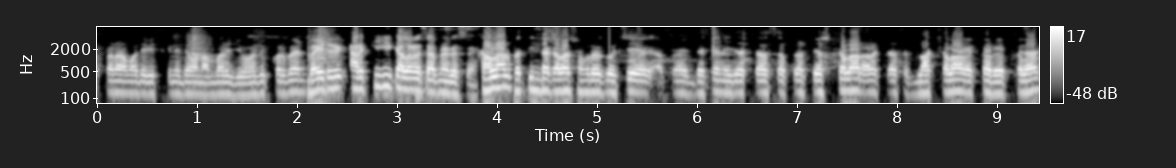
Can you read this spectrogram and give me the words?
আপনারা আমাদের স্ক্রিনে দেওয়া নাম্বারে যোগাযোগ করবেন। ভাই এটার আর কি কি কালার আছে আপনার কাছে? কালার বা তিনটা কালার সংগ্রহ করছে। আপনার দেখেন এই যে একটা আছে আপনার পেস্ট কালার আর একটা আছে ব্ল্যাক কালার একটা রেড কালার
